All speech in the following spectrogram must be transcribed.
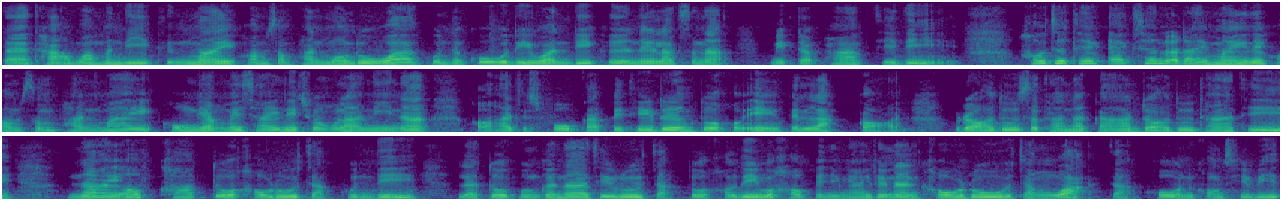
แต่ถามว่ามันดีขึ้นไหมความสัมพันธ์มองดูว่าคุณทั้งคู่ดีวันดีคืนในลักษณะมิตรภาพที่ดี เขาจะ take action อะไรไหมในความสัมพันธ์ไม่คงยังไม่ใช่ในช่วงเวลานี้นะ เขาอาจจะโฟกัสไปที่เรื่องตัวเขาเองเป็นหลักก่อน รอดูสถานการณ์ รอดูท่าที Nine of Cup ตัวเขารู้จักคุณดี และตัวคุณก็น่าที่รู้จักตัวเขาดีว่าเขาเป็นยังไง ดังนั้นเขารู้จังหวะจากโคนของชีวิต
